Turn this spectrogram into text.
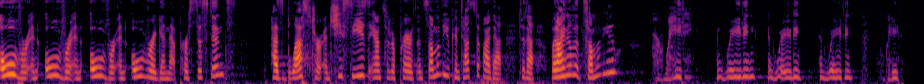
over and over and over and over again, that persistence has blessed her, and she sees answer to prayers. And some of you can testify that to that. But I know that some of you are waiting and waiting and waiting and waiting and waiting.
